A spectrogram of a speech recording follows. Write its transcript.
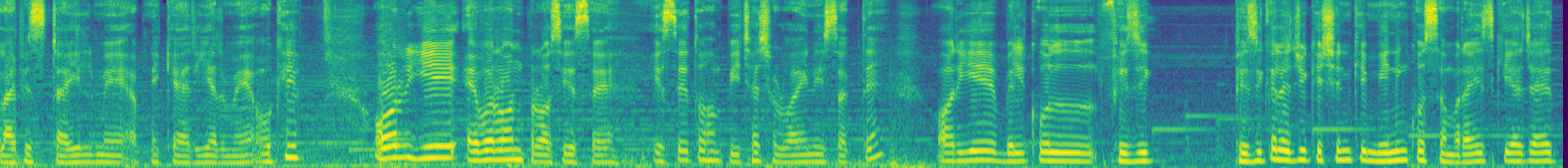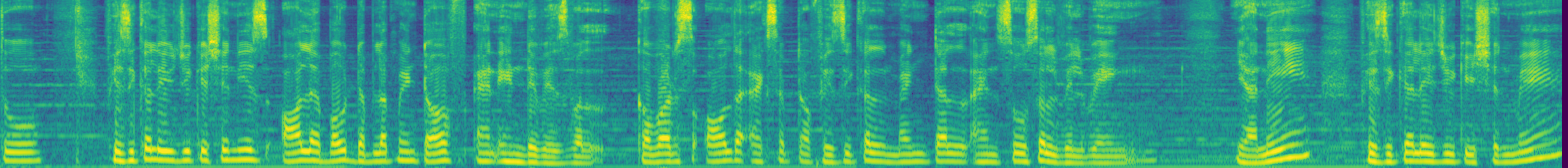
लाइफ स्टाइल में, अपने कैरियर में ओके और ये एवर ऑन प्रोसेस है। इससे तो हम पीछा छुड़वा ही नहीं सकते। और ये बिल्कुल फिजिक फ़िज़िकल एजुकेशन की मीनिंग को समराइज़ किया जाए तो physical education is all about development of an individual covers all the aspect of physical mental and social wellbeing यानी फ़िज़िकल एजुकेशन में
